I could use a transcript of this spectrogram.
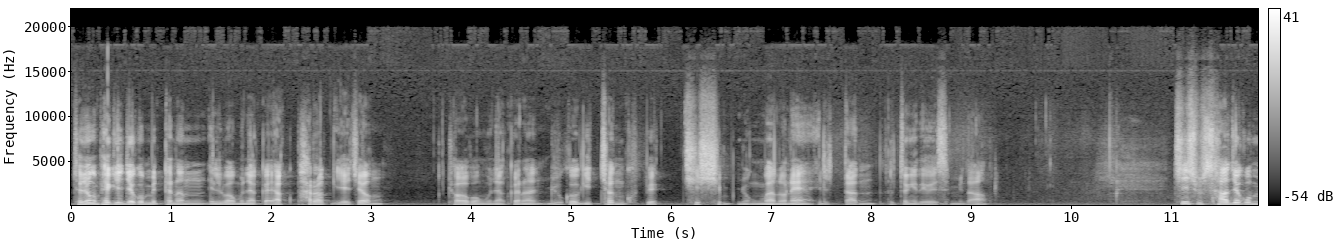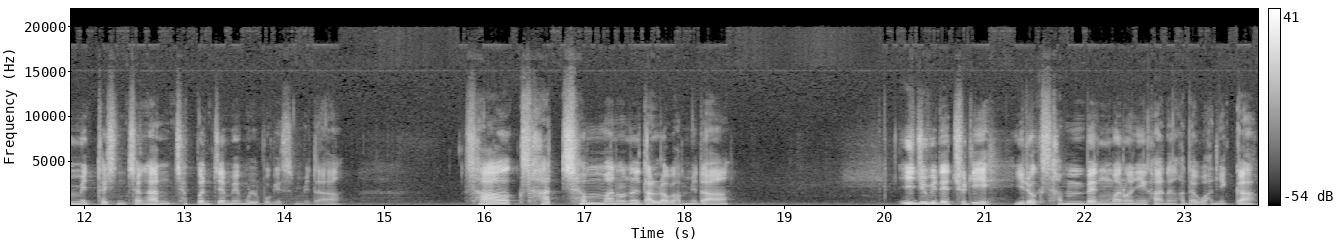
전용 101제곱미터는 일반 분양가 약 8억 예정. 조합원 분양가는 6억 2,976만 원에 일단 설정이 되어 있습니다. 74제곱미터 신청한 첫 번째 매물 보겠습니다. 4억 4천만 원을 달라고 합니다. 이주비 대출이 1억 300만 원이 가능하다고 하니까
